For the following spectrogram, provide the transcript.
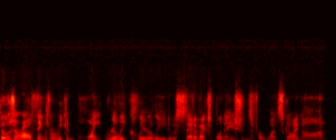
those are all things where we can point really clearly to a set of explanations for what's going on.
